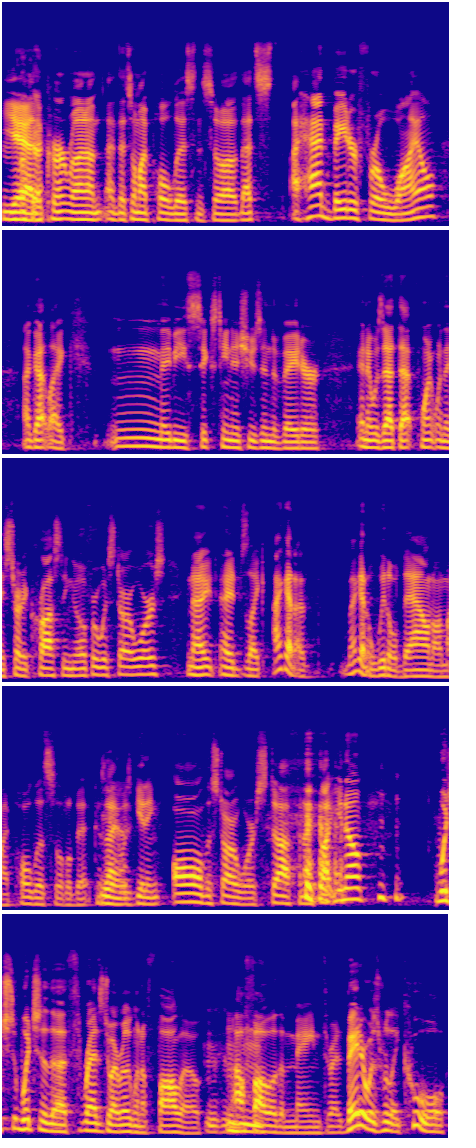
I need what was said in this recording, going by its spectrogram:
Yeah, Okay. the current run. I'm, that's on my pull list, and so uh, that's I had Vader for a while. I got like mm, maybe 16 issues into Vader, and it was at that point when they started crossing over with Star Wars, and I, I was like, I gotta. I got to whittle down on my pull list a little bit because I was getting all the Star Wars stuff, and I thought, you know, which which of the threads do I really want to follow? Mm-hmm. I'll follow the main thread. Vader was really cool,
